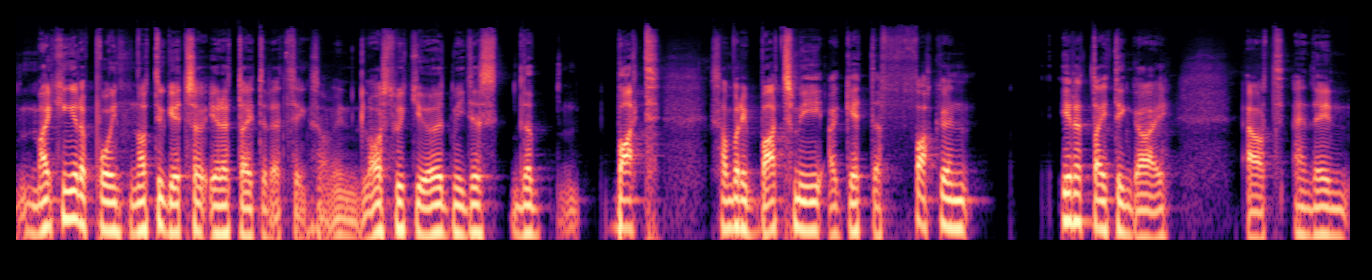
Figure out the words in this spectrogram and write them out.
making it a point not to get so irritated at things. I mean, last week you heard me just the butt. Somebody butts me, I get the fucking irritating guy out. And then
